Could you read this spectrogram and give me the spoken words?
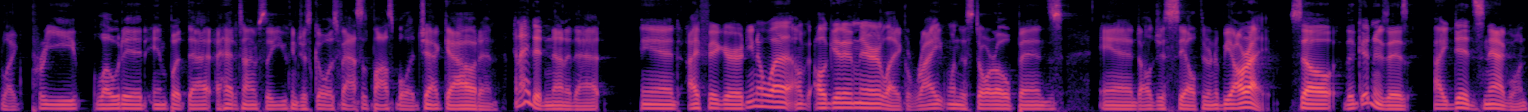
like pre-loaded input that ahead of time so you can just go as fast as possible at checkout and and I did none of that and I figured you know what I'll, I'll get in there like right when the store opens and I'll just sail through and it'll be all right. So the good news is I did snag one.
